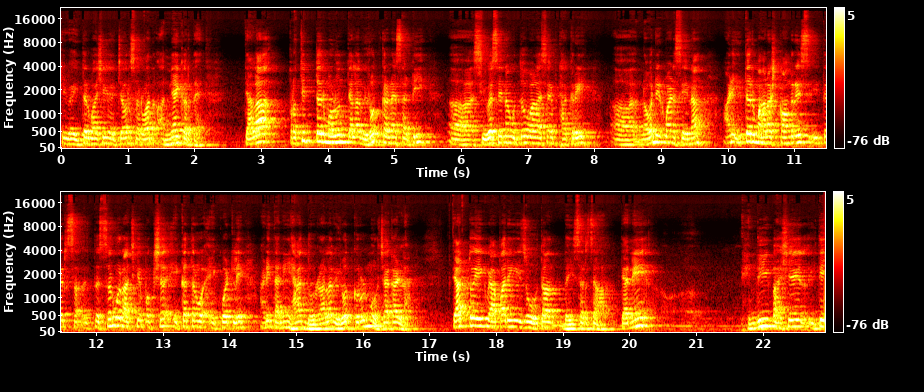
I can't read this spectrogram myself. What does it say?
किंवा इतर भाषिक याच्यावर सर्वात अन्याय करत आहेत त्याला प्रत्युत्तर म्हणून त्याला विरोध करण्यासाठी शिवसेना उद्धव बाळासाहेब ठाकरे नवनिर्माण सेना आणि इतर महाराष्ट्र काँग्रेस इतर स तर सर्व राजकीय पक्ष एकत्र एकवटले आणि त्यांनी ह्या धोरणाला विरोध करून मोर्चा काढला. त्यात तो एक व्यापारी जो होता दहिसरचा त्याने हिंदी भाषे इथे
